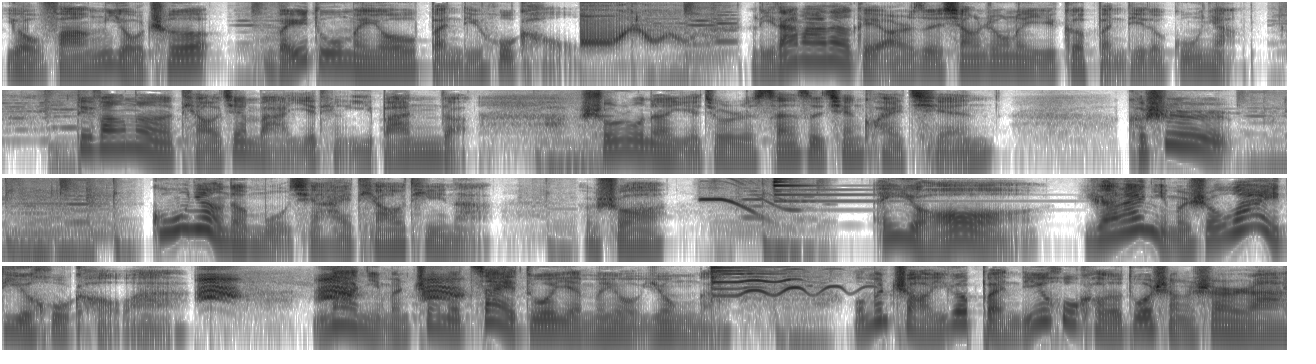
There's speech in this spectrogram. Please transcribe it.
有房有车，唯独没有本地户口。李大妈呢给儿子相中了一个本地的姑娘，对方呢条件吧也挺一般的，收入呢也就是三四千块钱。可是姑娘的母亲还挑剔呢，说：“哎呦，原来你们是外地户口啊，那你们挣的再多也没有用啊，我们找一个本地户口的多省事儿啊。”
